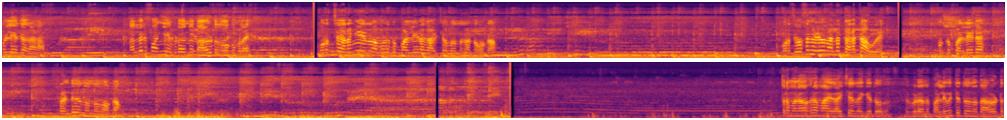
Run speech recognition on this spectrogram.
പള്ളിയൊക്കെ കാണാം. നല്ലൊരു ഭംഗി ഇവിടെ ഒന്ന് താഴോട്ട് നോക്കുമ്പോളേ. കുറച്ച് ഇറങ്ങി നിന്ന് പള്ളിയുടെ കാഴ്ചകളൊന്ന് കണ്ടു നോക്കാം. കുറച്ച് ദിവസം കഴിയുമ്പോൾ നല്ല തിരക്കാവുമേ നമുക്ക് പള്ളിയുടെ ഫ്രണ്ടിൽ നിന്നൊന്ന് നോക്കാം. എത്ര മനോഹരമായ കാഴ്ച നോക്കിയത് ഇവിടെ നിന്ന് പള്ളിമുറ്റത്ത് നിന്ന് താഴോട്ട്.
